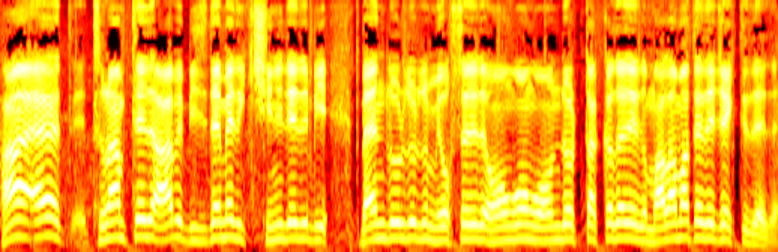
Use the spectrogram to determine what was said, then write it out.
Ha evet Trump dedi abi biz demedik Çin'i dedi bir ben durdurdum yoksa dedi Hong Kong 14 dakikada dedi malamat edecekti dedi.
